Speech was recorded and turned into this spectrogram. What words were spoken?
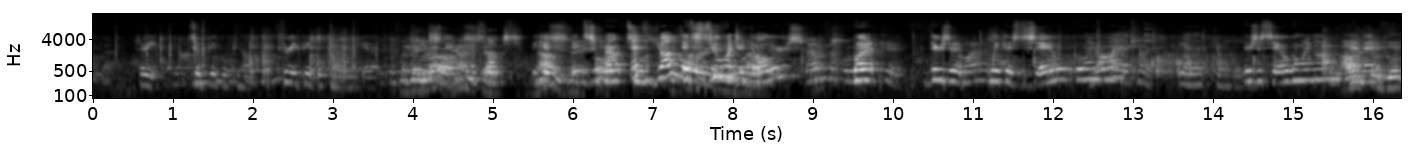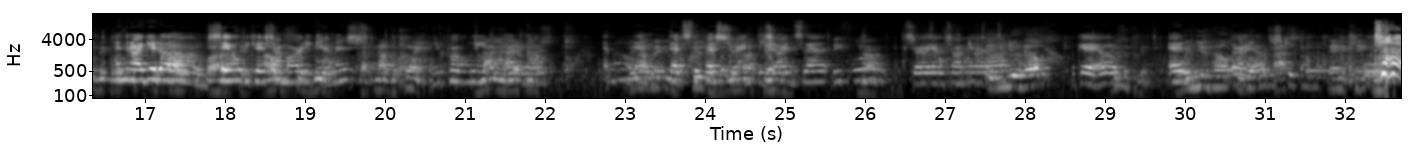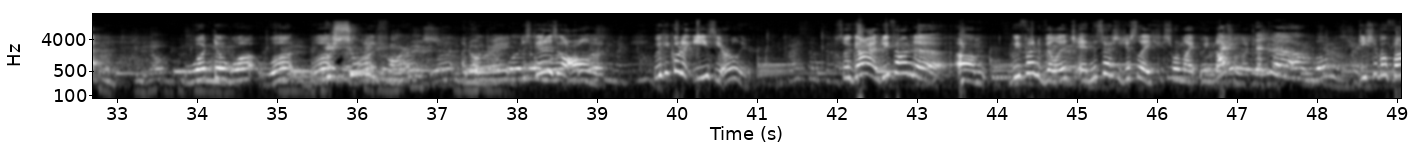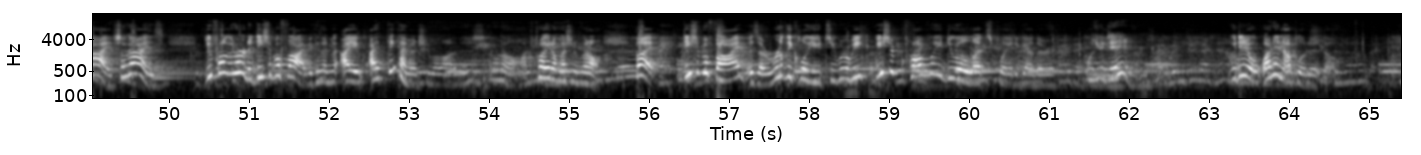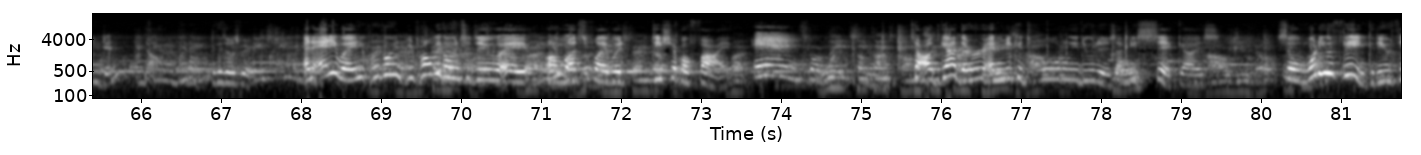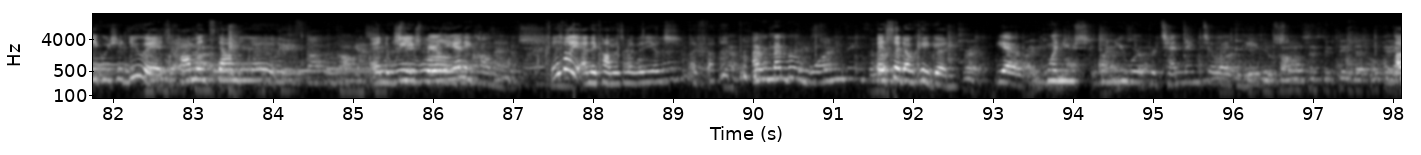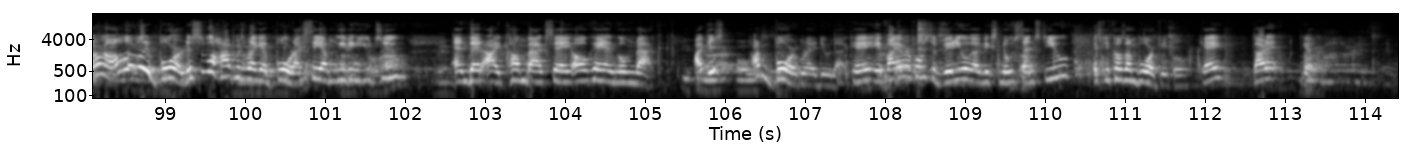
So you, so people can only, three people can only get it. But there you are. Now you That sucks. Because it's about two, That's jungle. it's two hundred dollars, but there's a like a sale going on. Yeah, that's jungle. There's a sale going on, and then still do it because and then I get a um, if I had sale because I would I'm already still do it. chemist. That's not the point. You probably I don't know, and, and that's the best but you're rank. Besides that, No. sorry I'm talking a Hey, lot. When you help, Okay, um, to me. and when you help, alright, you I'll just keep on. anything in. You help because What the what what what? there's so many what? farms. I know, right? Just get into all of it. We could go to easy earlier. So guys, we found a um we found a village, and this is actually just like sort of like I mean not Why sort did you get the um, bonus tree? D Shadow Five. So guys, you probably heard of D Shadow Five because I, I I think I mentioned a lot of this. I don't know. I probably don't mention him at all. But D Shadow Five is a really cool YouTuber. We we should probably do a let's play together. You day. did? We did. I didn't upload it though. You didn't? No, because it was weird. And anyway, we're going. We're probably going to do a um, let's play with D Shadow Five And Storm wouldn't sometimes common to sense together, and we could totally do this. That'd be sick, guys. how you help So, what do you think? Do you think we should do it? Comments down below. take common sense. And we will. barely any comments. There's probably any comments on my videos. I- I remember one. It said, okay, good. Right. Yeah, when you when you were pretending to like leave and stuff. sense dictates that, okay. I don't know. I'm literally bored. This is what happens when I get bored. I say I'm leaving YouTube, and then I come back say, okay, I'm going back. I just, I'm bored when I do that, okay? If I ever post a video that makes no sense to you, it's because I'm bored, people, okay? Got it? Good.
